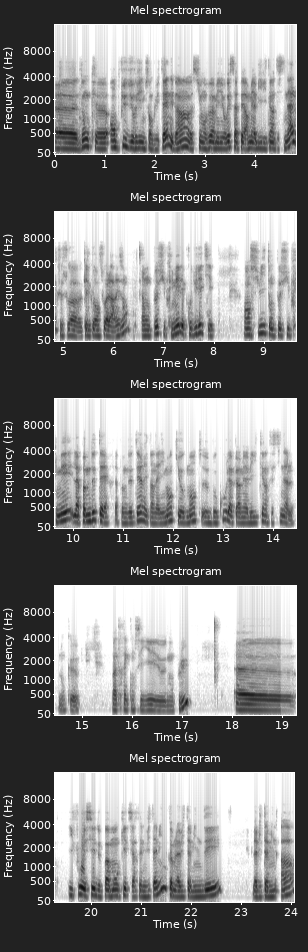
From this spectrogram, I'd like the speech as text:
Euh, donc, euh, en plus du régime sans gluten, eh ben, si on veut améliorer sa perméabilité intestinale, que ce soit quelle qu'en soit la raison, on peut supprimer les produits laitiers. Ensuite, on peut supprimer la pomme de terre. La pomme de terre est un aliment qui augmente euh, beaucoup la perméabilité intestinale, donc euh, pas très conseillé euh, non plus. Il faut essayer de ne pas manquer de certaines vitamines, comme la vitamine D, la vitamine A,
